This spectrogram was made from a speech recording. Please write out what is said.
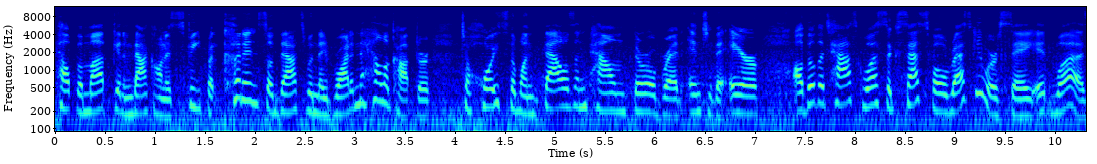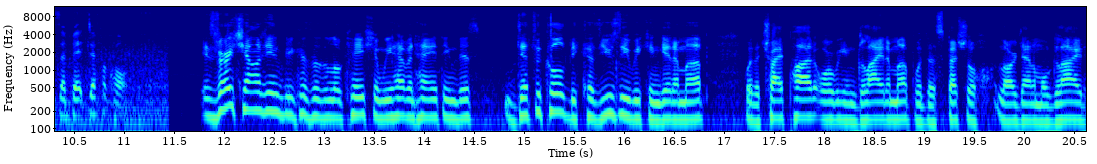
help him up, get him back on his feet, but couldn't. So that's when they brought in the helicopter to hoist the 1,000 pound thoroughbred into the air. Although the task was successful, rescuers say it was a bit difficult. It's very challenging because of the location. We haven't had anything this difficult because usually we can get them up with a tripod or we can glide them up with a special large animal glide.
